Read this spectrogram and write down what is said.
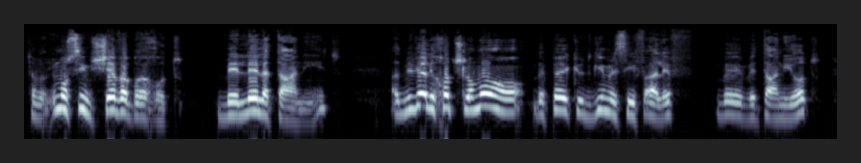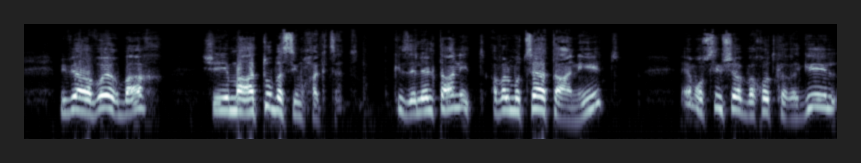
עכשיו, אם עושים שבע ברכות בליל התענית, אז מביא הליכות שלמה בפרק י"ג סעיף א', בתעניות, מביא הרב אוירבך שימעטו בשמחה קצת, כי זה ליל תענית, אבל מוצאי התענית, הם עושים שבע ברכות כרגיל,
